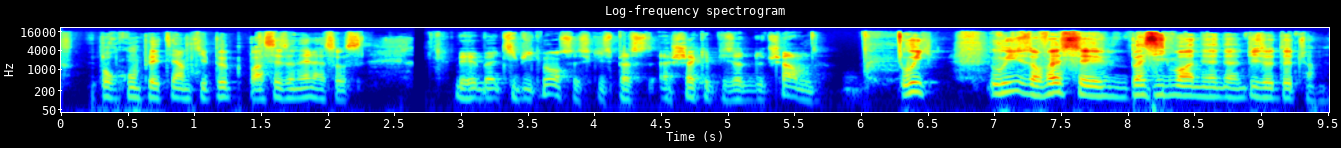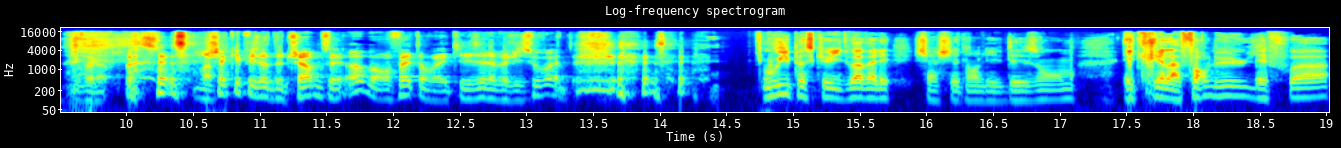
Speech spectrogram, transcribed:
pour compléter un petit peu, pour assaisonner la sauce. Mais bah, typiquement, c'est ce qui se passe à chaque épisode de Charmed. Oui, oui, en fait, c'est basiquement un, un épisode de Charm. Voilà. chaque épisode de Charmed, c'est oh bah en fait, on va utiliser la magie souveraine. Oui, parce qu'ils doivent aller chercher dans le livre des ombres, écrire la formule des fois,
